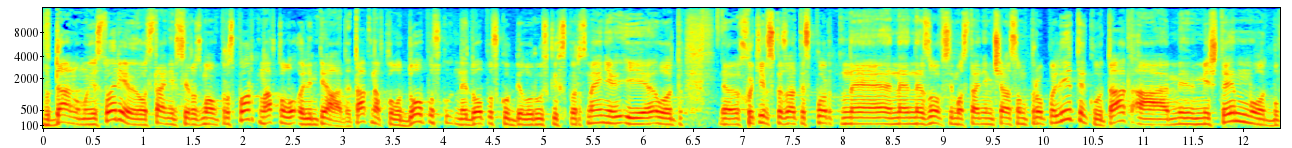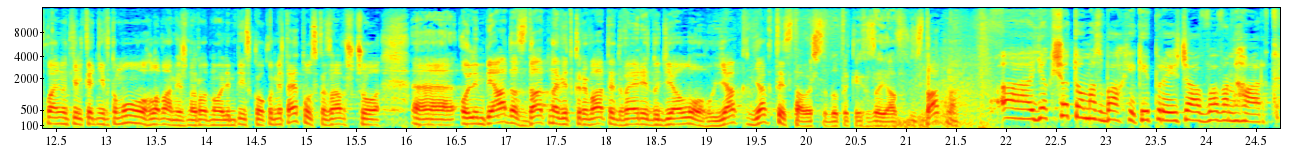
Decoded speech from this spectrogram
в даному історії останні всі розмови про спорт навколо Олімпіади, так навколо допуску, недопуску білоруських спортсменів. І от е, хотів сказати, спорт не, не, не зовсім останнім часом про політику, так а мі- між тим, от буквально кілька днів тому глава міжнародного олімпійського комітету сказав, що е, Олімпіада здатна відкривати двері до діалогу. Як, як ти ставишся до таких заяв? Здатна? А, якщо Томас Бах, який приїжджав в авангард,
